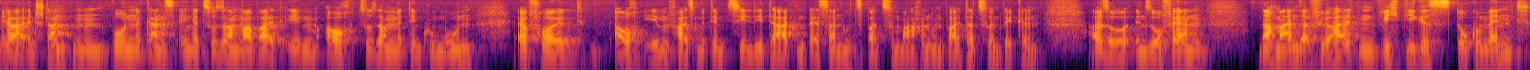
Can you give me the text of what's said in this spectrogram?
ja, entstanden, wo eine ganz enge Zusammenarbeit eben auch zusammen mit den Kommunen erfolgt, auch ebenfalls mit dem Ziel, die Daten besser nutzbar zu machen und weiterzuentwickeln. Also insofern nach meinem Dafürhalten wichtiges Dokument,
